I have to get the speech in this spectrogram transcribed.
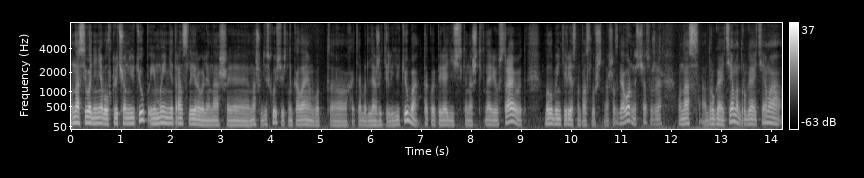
у нас сегодня не был включен YouTube, и мы не транслировали наши, нашу дискуссию с Николаем вот э, хотя бы для жителей YouTube. Такое периодически наши технари устраивают. Было бы интересно послушать наш разговор, но сейчас уже у нас другая тема. Другая тема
